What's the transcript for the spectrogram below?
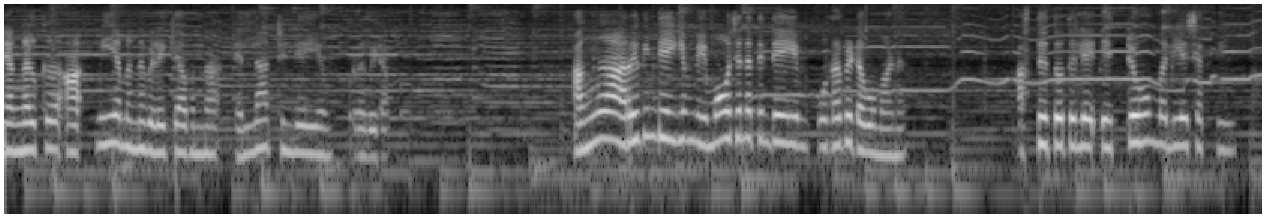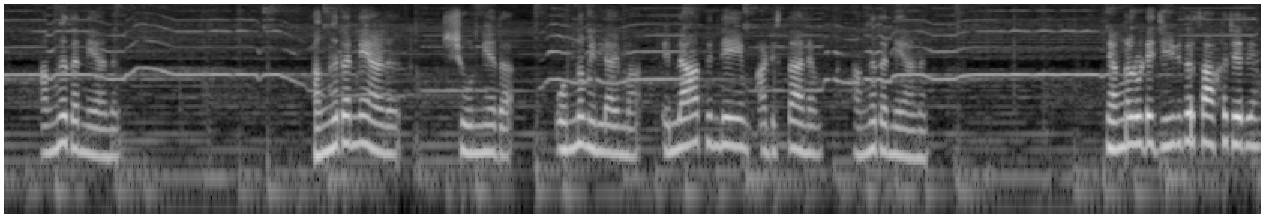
ഞങ്ങൾക്ക് ആത്മീയമെന്ന് വിളിക്കാവുന്ന എല്ലാറ്റിന്റെയും ഉറവിടം. അങ്ങ് അറിവിന്റെയും വിമോചനത്തിന്റെയും ഉറവിടവുമാണ്. അസ്തിത്വത്തിലെ ഏറ്റവും വലിയ ശക്തി അങ്ങ് തന്നെയാണ്. അങ്ങ് തന്നെയാണ് ശൂന്യത ഒന്നുമില്ലായ്മ എല്ലാത്തിന്റെയും അടിസ്ഥാനം അങ്ങ് തന്നെയാണ്. ഞങ്ങളുടെ ജീവിത സാഹചര്യം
